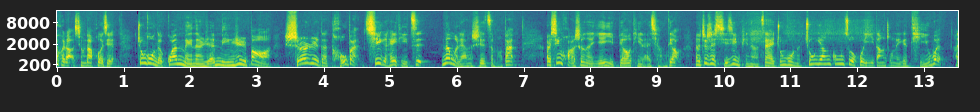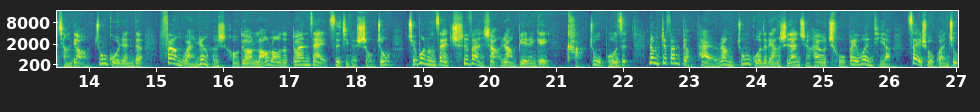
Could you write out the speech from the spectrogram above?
迎回到新闻大破解。中共的官媒呢《人民日报》啊，十二日的头版七个黑体字，那么粮食怎么办？而新华社呢也以标题来强调，那这是习近平呢在中共的中央工作会议当中的一个提问。他强调，中国人的饭碗任何时候都要牢牢地端在自己的手中，绝不能在吃饭上让别人给卡住脖子。那么这番表态让中国的粮食安全还有储备问题啊再受关注，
